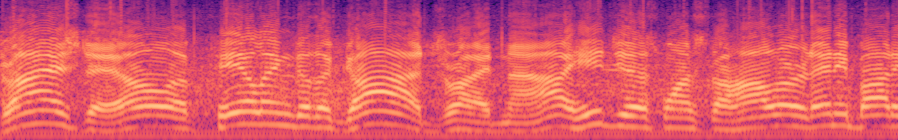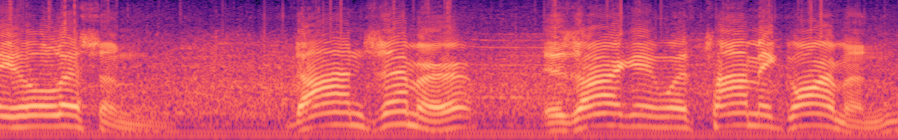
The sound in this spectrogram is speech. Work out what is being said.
Drysdale appealing to the gods right now. He just wants to holler at anybody who'll listen. Don Zimmer is arguing with Tommy Gorman.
